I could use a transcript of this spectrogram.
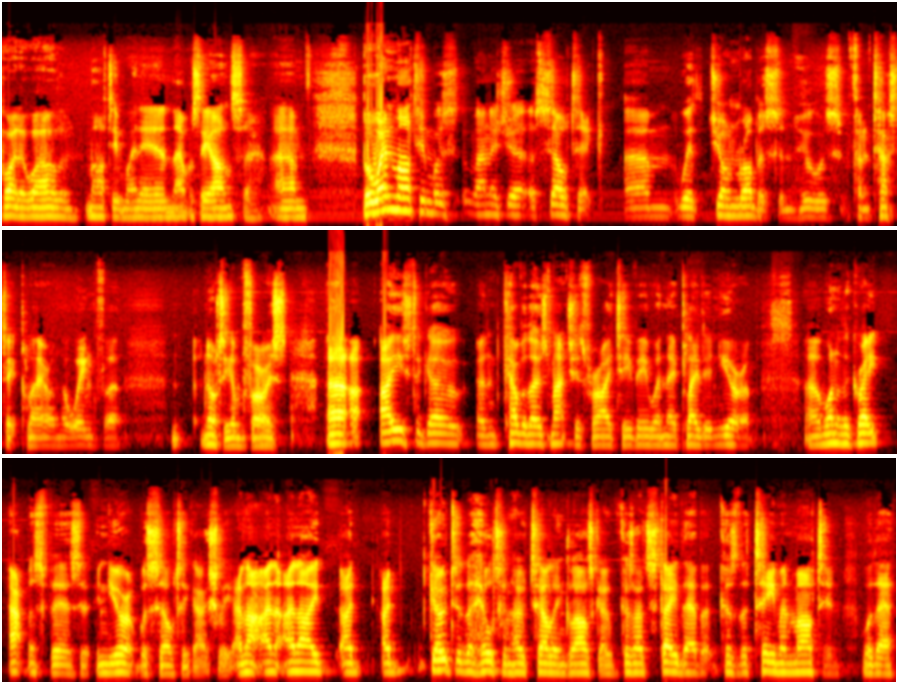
quite a while, and Martin went in, and that was the answer. Um, but when Martin was manager of Celtic um, with John Robertson, who was a fantastic player on the wing for Nottingham Forest. Uh, I, used to go and cover those matches for ITV when they played in Europe. Uh, one of the great atmospheres in Europe was Celtic, actually, and I and I I'd, I'd, go to the Hilton Hotel in Glasgow because I'd stay there, but because the team and Martin were there,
